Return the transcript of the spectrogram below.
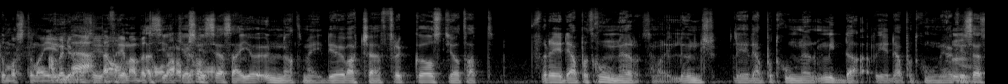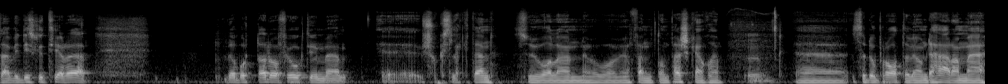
då måste man ju Ja, men äta måste för det man betalar Alltså jag, jag också. kan ju säga så här, jag har unnat mig. Det har ju varit så här frukost, jag har tagit rediga portioner, sen var det lunch, rediga portioner, middag, rediga portioner. Jag kan ju säga så här, vi diskuterade det här där borta då, för jag åkte ju med eh, tjocksläkten. Så vi var en, var en 15 pers kanske. Eh, så då pratade vi om det här med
